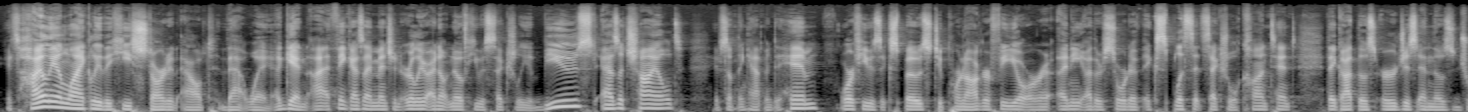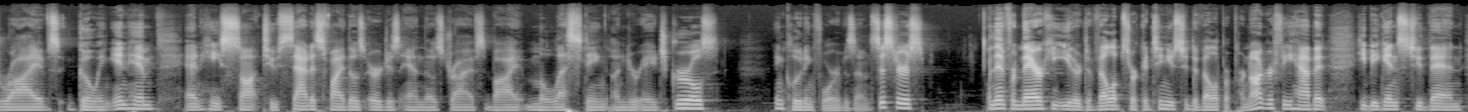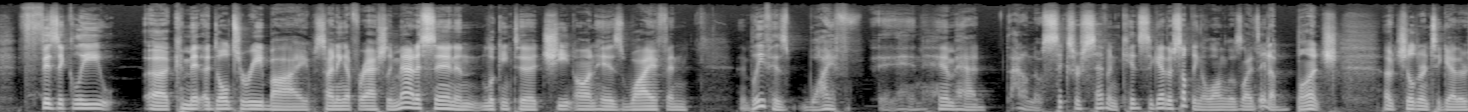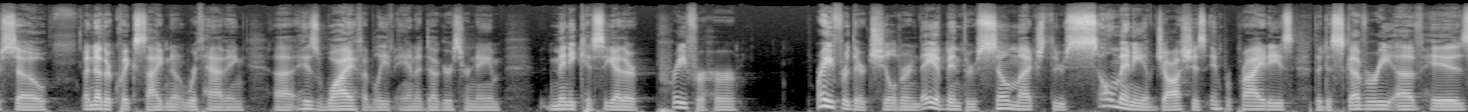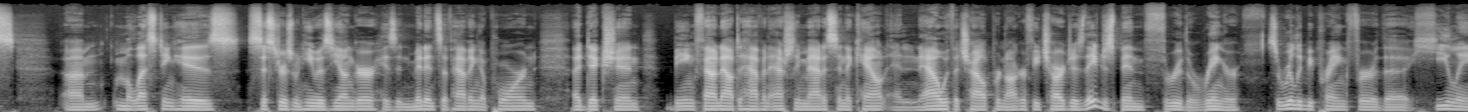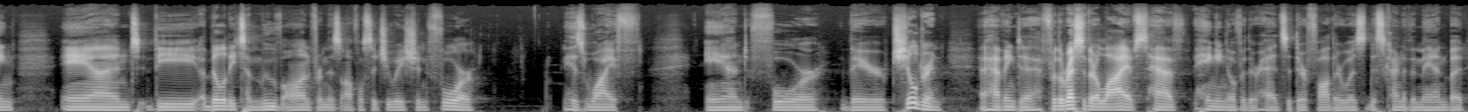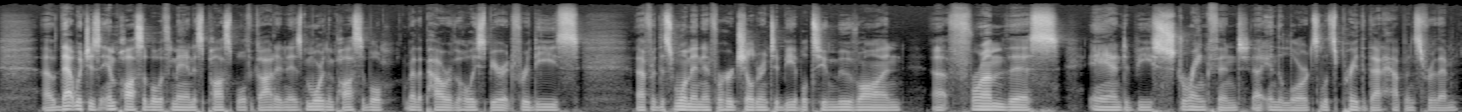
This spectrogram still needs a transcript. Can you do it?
it's highly unlikely that he started out that way. Again, I think, as I mentioned earlier, I don't know if he was sexually abused as a child, if something happened to him, or if he was exposed to pornography or any other sort of explicit sexual content that got those urges and those drives going in him, and he sought to satisfy those urges and those drives by molesting underage girls, including four of his own sisters. And then from there, he either develops or continues to develop a pornography habit. He begins to then physically uh, commit adultery by signing up for Ashley Madison and looking to cheat on his wife. And I believe his wife and him had I don't know six or seven kids together, something along those lines. They had a bunch of children together. So another quick side note worth having: uh, his wife, I believe Anna Duggar's her name, many kids together. Pray for her. Pray for their children. They have been through so much, through so many of Josh's improprieties, the discovery of his um, molesting his sisters when he was younger, his admittance of having a porn addiction, being found out to have an Ashley Madison account, and now with the child pornography charges. They've just been through the ringer. So, really be praying for the healing and the ability to move on from this awful situation for his wife and for their children uh, having to for the rest of their lives have hanging over their heads that their father was this kind of a man. But uh, that which is impossible with man is possible with god and is more than possible by the power of the holy spirit for these uh, for this woman and for her children to be able to move on uh, from this and be strengthened uh, in the lord. So let's pray that that happens for them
